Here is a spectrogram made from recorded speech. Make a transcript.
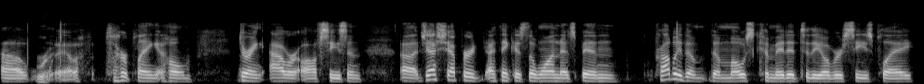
uh, right. her playing at home during our off season. Uh, Jess Shepard, I think, is the one that's been probably the the most committed to the overseas play.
